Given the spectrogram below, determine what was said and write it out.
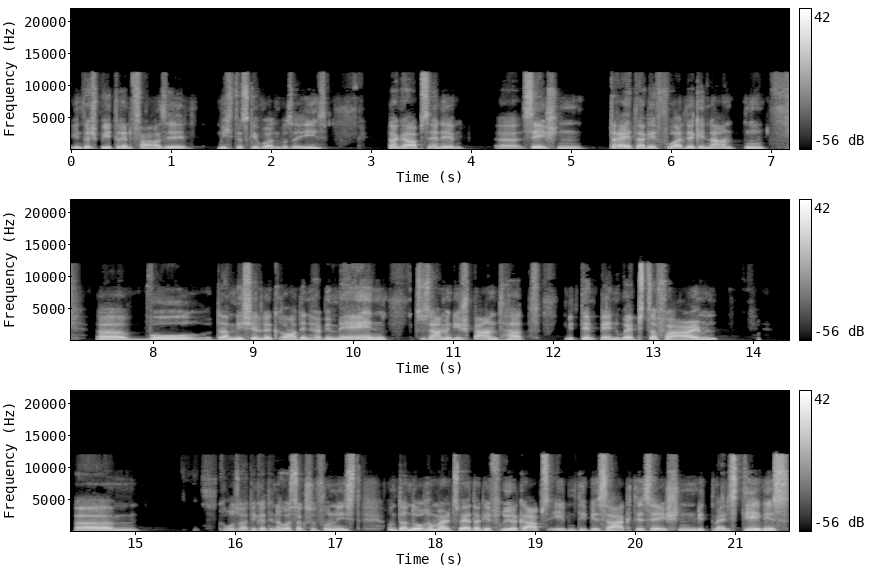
in der späteren Phase nicht das geworden, was er ist. Dann gab es eine äh, Session drei Tage vor der genannten, äh, wo der Michel Legrand den Herbie Mann zusammengespannt hat, mit dem Ben Webster vor allem. Ähm, großartiger Tenorsaxophonist. Und dann noch einmal zwei Tage früher gab es eben die besagte Session mit Miles Davis,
